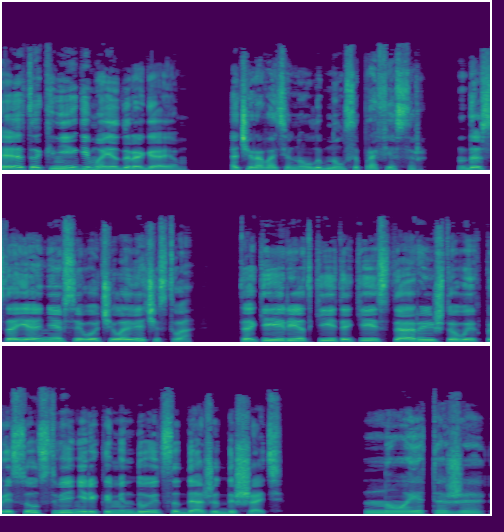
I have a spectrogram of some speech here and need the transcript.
«Это книги, моя дорогая», — очаровательно улыбнулся профессор. «Достояние всего человечества. Такие редкие и такие старые, что в их присутствии не рекомендуется даже дышать». «Но это же...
